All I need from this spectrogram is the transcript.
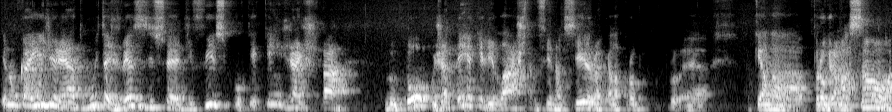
e não cair direto. Muitas vezes isso é difícil, porque quem já está no topo já tem aquele lastro financeiro, aquela, é, aquela programação, a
